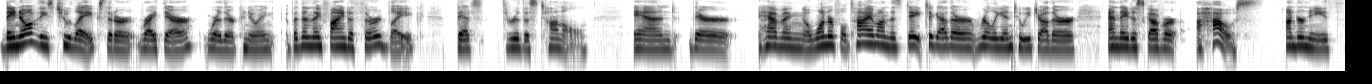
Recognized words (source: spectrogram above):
they know of these two lakes that are right there where they're canoeing, but then they find a third lake that's through this tunnel. And they're having a wonderful time on this date together, really into each other, and they discover a house underneath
